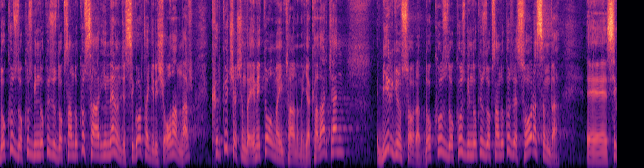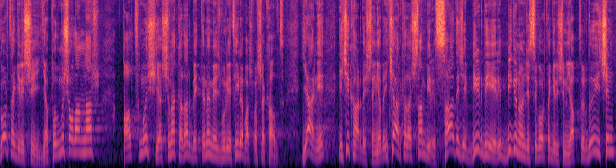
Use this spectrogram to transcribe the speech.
9-9-1999 tarihinden önce sigorta girişi olanlar 43 yaşında emekli olma imkanını yakalarken bir gün sonra 9-9-1999 ve sonrasında e, sigorta girişi yapılmış olanlar 60 yaşına kadar bekleme mecburiyetiyle baş başa kaldı. Yani iki kardeşten ya da iki arkadaştan biri sadece bir diğeri bir gün önce sigorta girişini yaptırdığı için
